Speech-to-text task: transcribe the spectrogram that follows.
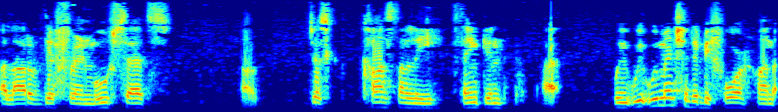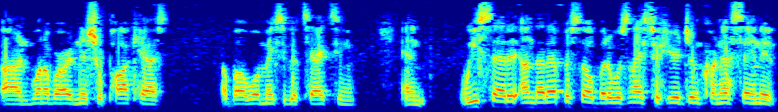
a lot of different move sets, uh, just constantly thinking. Uh, we, we, we mentioned it before on, on one of our initial podcasts about what makes a good tag team. And we said it on that episode, but it was nice to hear Jim Cornette saying it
